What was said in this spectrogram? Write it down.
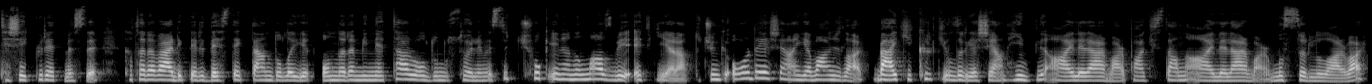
teşekkür etmesi, Katar'a verdikleri destekten dolayı onlara minnettar olduğunu söylemesi çok inanılmaz bir etki yarattı. Çünkü orada yaşayan yabancılar, belki 40 yıldır yaşayan Hintli aileler var, Pakistanlı aileler var, Mısırlılar var.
